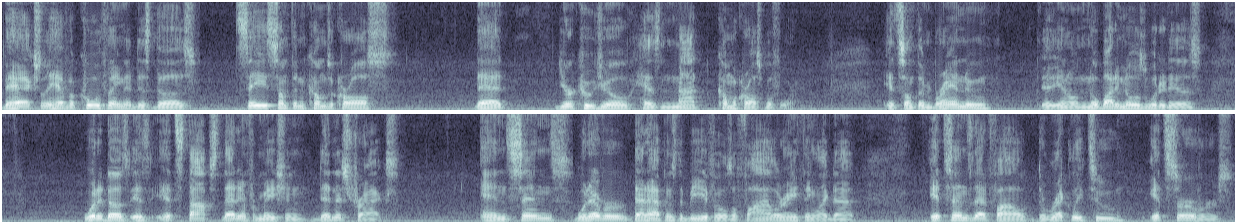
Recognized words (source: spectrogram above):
They actually have a cool thing that this does. Say something comes across that your Cujo has not come across before. It's something brand new. You know, nobody knows what it is. What it does is it stops that information dead in its tracks and sends whatever that happens to be, if it was a file or anything like that, it sends that file directly to its servers.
